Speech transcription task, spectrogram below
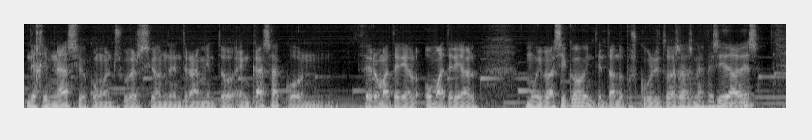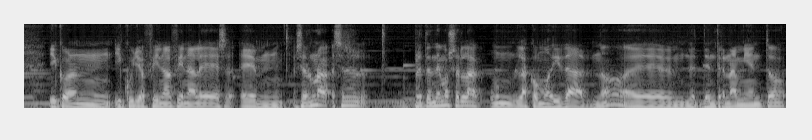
de gimnasio como en su versión de entrenamiento en casa, con cero material o material muy básico, intentando pues, cubrir todas las necesidades y, con, y cuyo fin al final es em, ser una... pretendemos ser la, la comodidad ¿no? Eh, de, entrenamiento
